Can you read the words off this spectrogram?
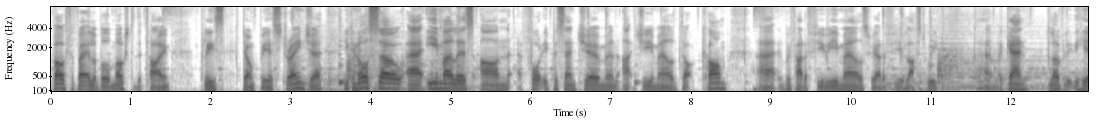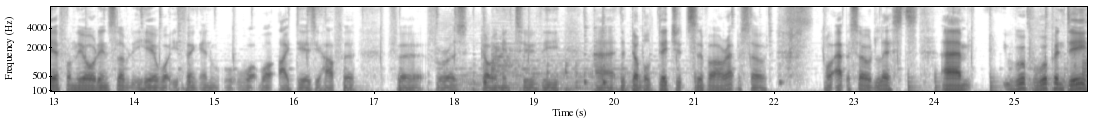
Both available most of the time please don't be a stranger. You can also uh, email us on 40%german at gmail.com. Uh, we've had a few emails, we had a few last week. Um, again, lovely to hear from the audience, lovely to hear what you think and what, what ideas you have for, for, for us going into the, uh, the double digits of our episode or episode lists. Um, whoop whoop indeed.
